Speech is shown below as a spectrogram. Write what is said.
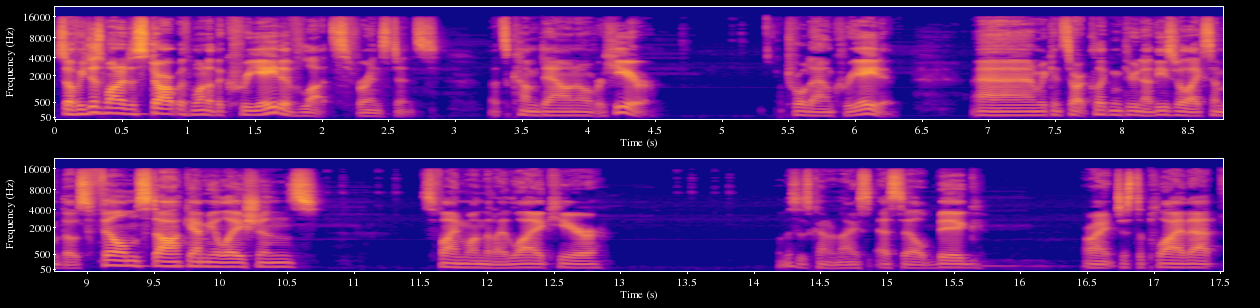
So if we just wanted to start with one of the creative LUTs, for instance, let's come down over here, Troll down creative, and we can start clicking through. Now, these are like some of those film stock emulations. Let's find one that I like here. Well, this is kind of nice, SL Big. All right, just apply that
